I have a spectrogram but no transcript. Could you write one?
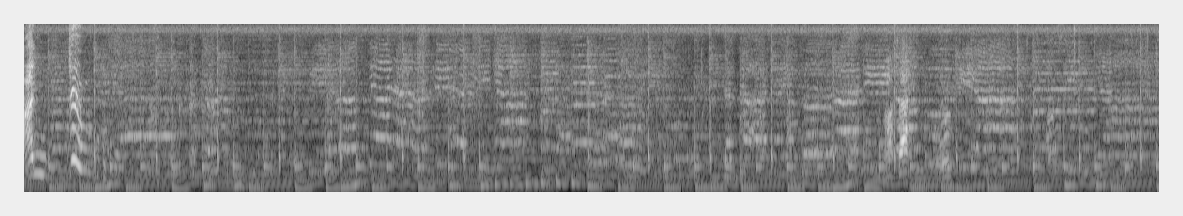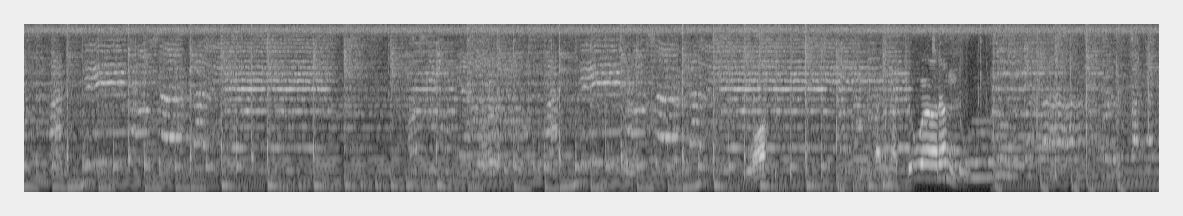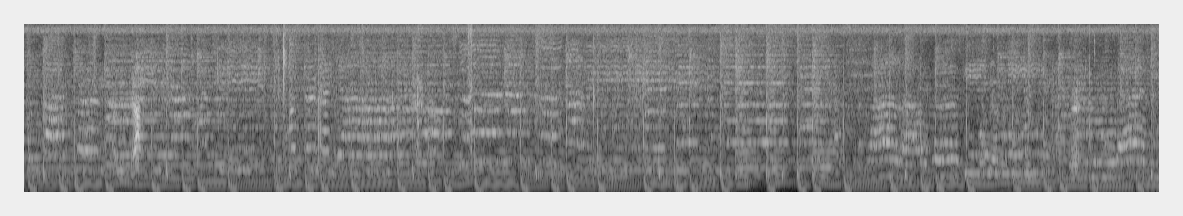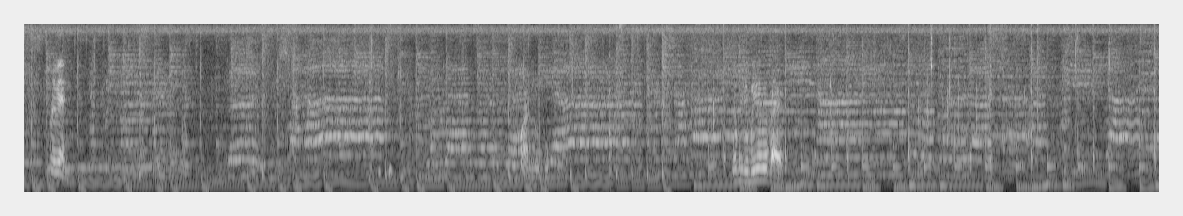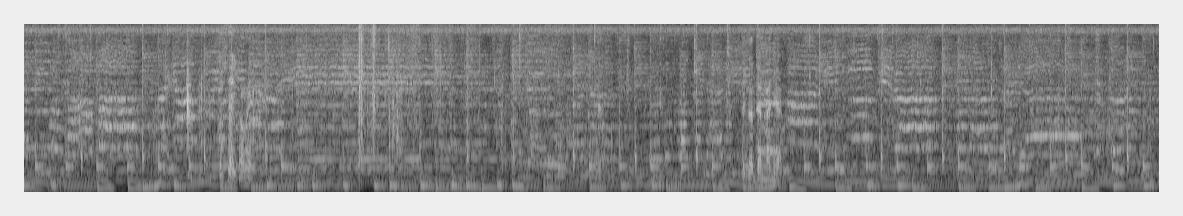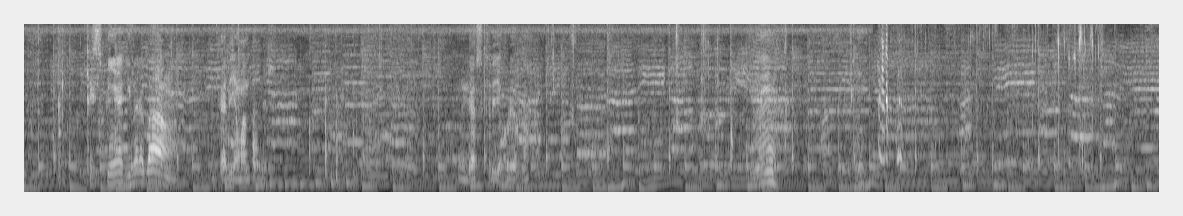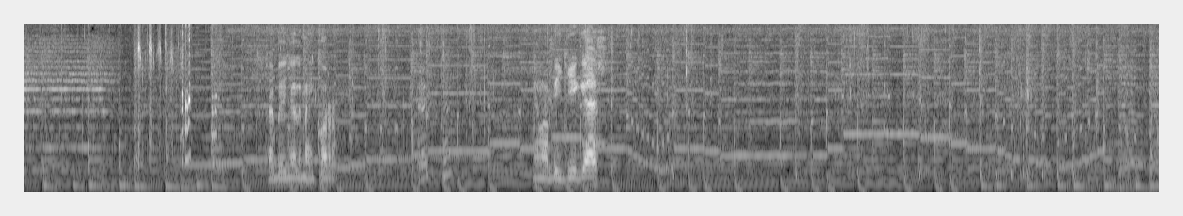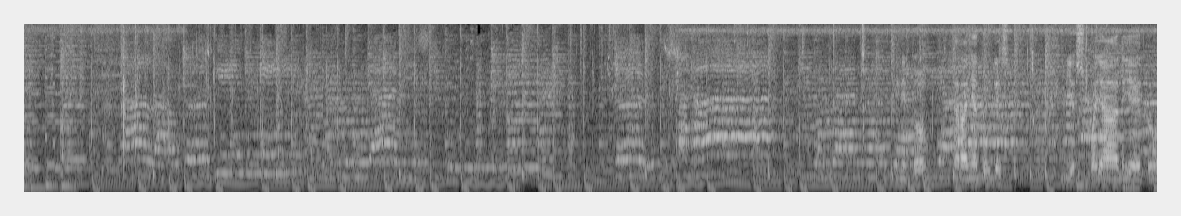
anjing. Masa? Tanya cuaran tuh. Dah. Men. Ke mana numbuknya? Kau bisa beli ya? Selesai kami. Deketin aja. Crispy-nya gimana bang? Cari yang mantap guys. Gas kriuk-kriuk lah. Hmm. Hmm. Cabenya lima ekor. 5 biji guys. Ini tuh caranya tuh guys, biar supaya dia itu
